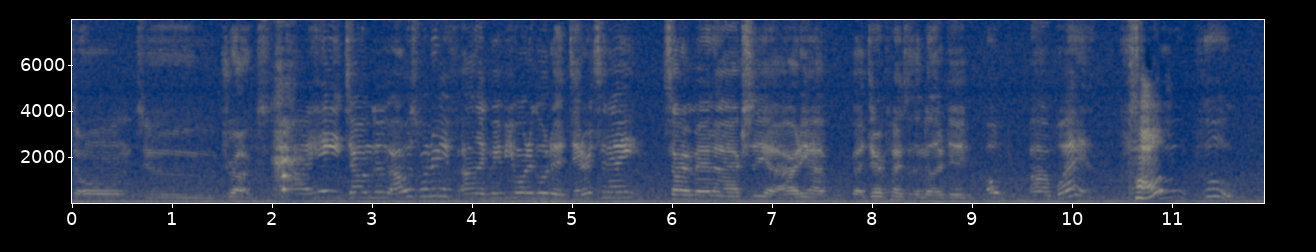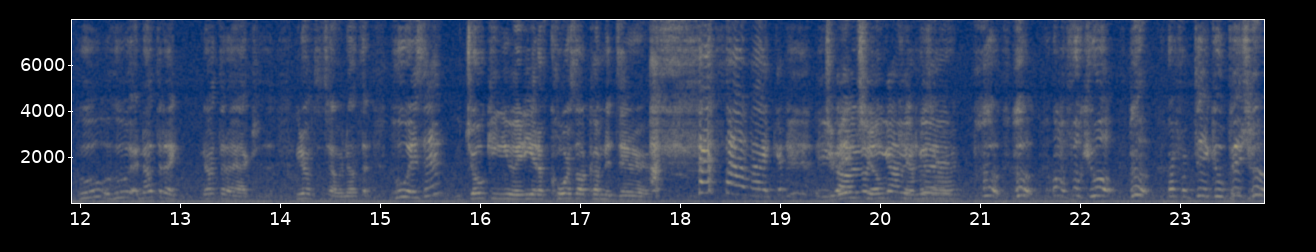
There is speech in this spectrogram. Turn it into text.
Don't do drugs. Uh, hey, Jungkook, I was wondering if, uh, like, maybe you want to go to dinner tonight? Sorry, man. I actually, uh, I already have uh, dinner plans with another dude. Oh, uh, what? Hey? Who? Who? Who? Who? Not that I, not that I actually. You don't have to tell me. Not that. Who is it? I'm joking, you idiot. Of course I'll come to dinner. oh my god. You got me- chill. you got me Cameras good. Huh, huh, I'm gonna fuck you up. Huh, I'm from Daegu, bitch. Huh.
